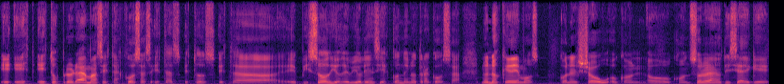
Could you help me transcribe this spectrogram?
eh, est- estos programas, estas cosas, estas, estos esta episodios de violencia esconden otra cosa. No nos quedemos con el show o con, o con solo la noticia de que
